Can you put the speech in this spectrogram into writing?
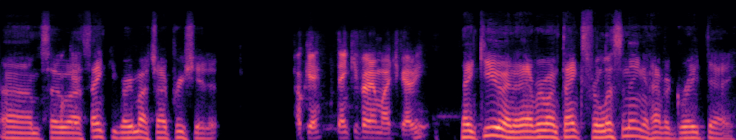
Um, so okay. uh, thank you very much. I appreciate it. Okay. Thank you very much, Gary. Thank you. And everyone, thanks for listening and have a great day.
